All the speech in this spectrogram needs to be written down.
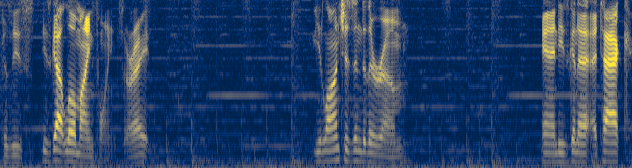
because he's he's got low mind points. All right. He launches into the room, and he's gonna attack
